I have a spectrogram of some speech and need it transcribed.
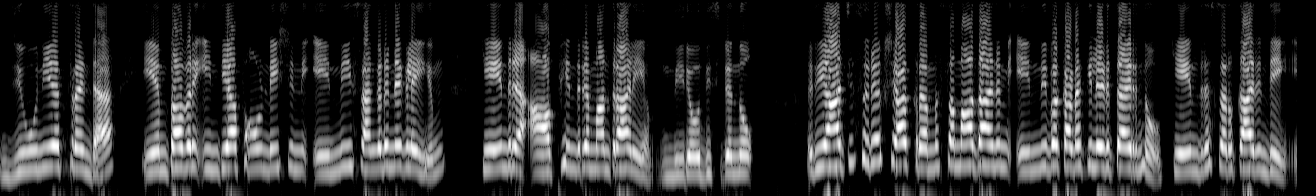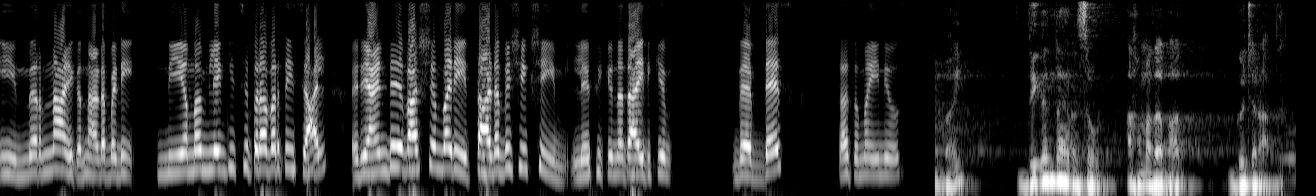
junior front empower India foundation എന്നീ സംഘടനകളെയും കേന്ദ്ര ആഭ്യന്തര മന്ത്രാലയം നിരോധിച്ചിരുന്നു. രാജ്യസുരക്ഷ ക്രമസമാധാനം എന്നിവ കണക്കിലെടുത്തായിരുന്നു കേന്ദ്ര സർക്കാരിന്റെ ഈ നിർണായക നടപടി. നിയമം ലംഘിച്ച് പ്രവർത്തിച്ചാൽ രണ്ട് വർഷം വരെ തടവ് ശിക്ഷയും ലഭിക്കുന്നതായിരിക്കും. Web desk news. Diganta resort Ahmedabad Gujarat.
